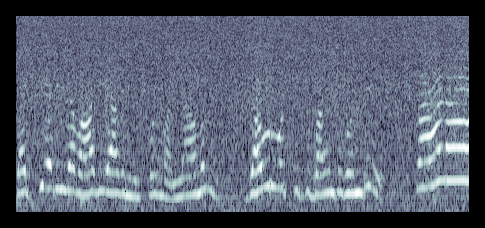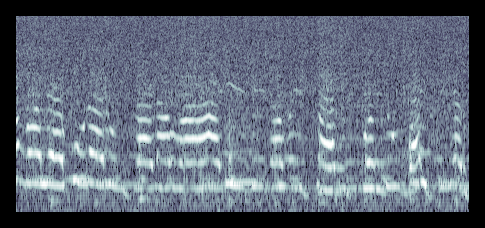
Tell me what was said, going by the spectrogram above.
கட்சி அறிந்த வாதியாக நிற்பதும் அல்லாமல் கௌரவத்துக்கு பயந்து கொண்டு காணாமல புணரும் களவாடி வினவை கருக்கொண்டு வைத்தியர்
